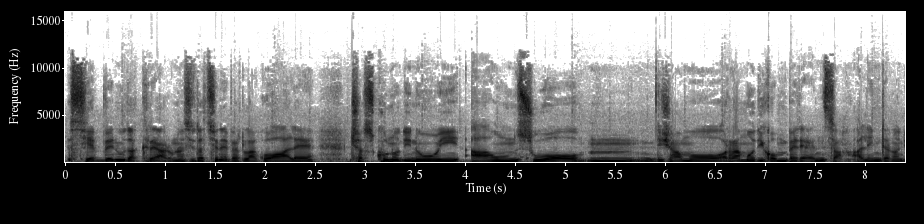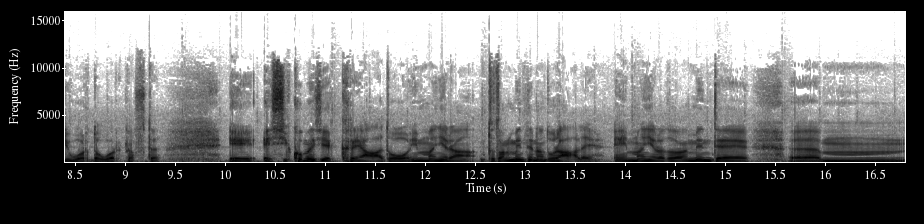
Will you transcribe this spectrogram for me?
si è venuto a creare una situazione per la quale ciascuno di noi ha un suo mh, diciamo ramo di competenza all'interno di World of Warcraft e, e, siccome si è creato in maniera totalmente naturale e in maniera totalmente um,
